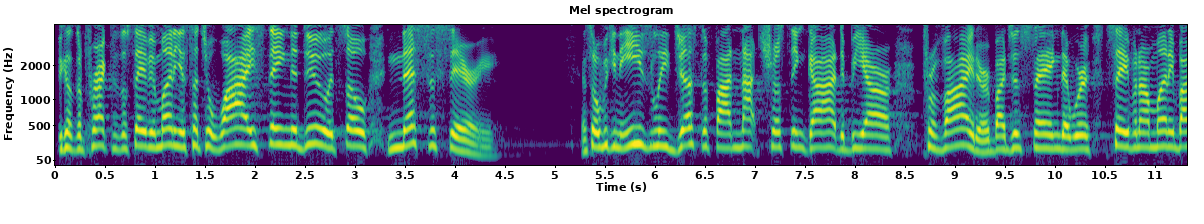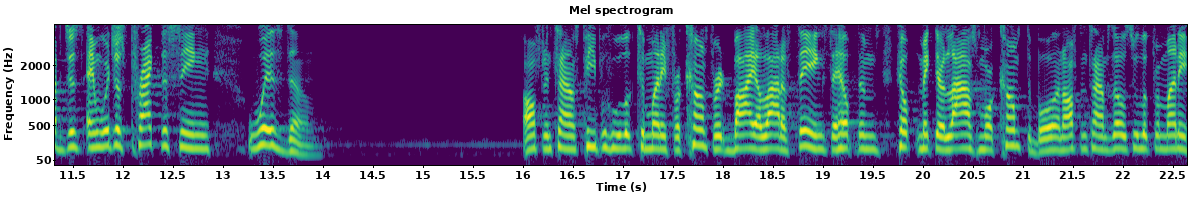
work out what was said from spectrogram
Because the practice of saving money is such a wise thing to do, it's so necessary. And so we can easily justify not trusting God to be our provider by just saying that we're saving our money by just and we're just practicing wisdom. Oftentimes, people who look to money for comfort buy a lot of things to help them help make their lives more comfortable. And oftentimes, those who look for money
